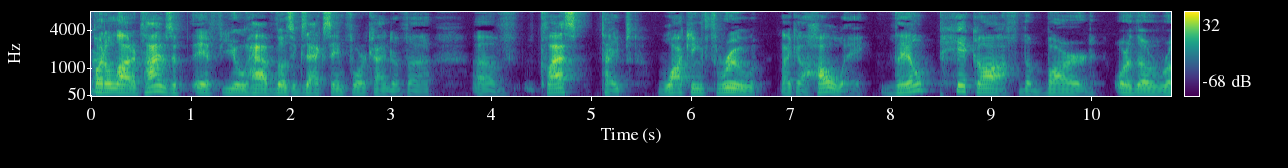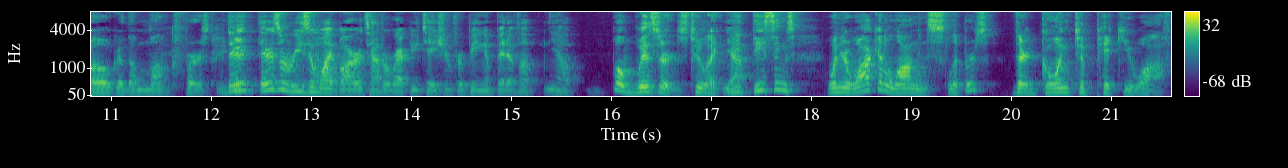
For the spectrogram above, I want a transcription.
But a lot of times, if if you have those exact same four kind of uh, of class types walking through like a hallway, they'll pick off the bard or the rogue or the monk first. there, there's a reason why bards have a reputation for being a bit of a you know Well, wizards too. Like Yeah. th- these things, when you're walking along in slippers, they're going to pick you off.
